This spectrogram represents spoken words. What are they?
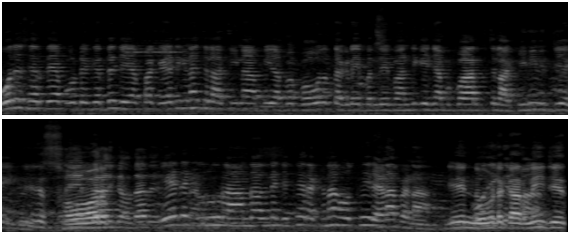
ਉਹਦੇ ਸਿਰ ਤੇ ਆਪਾਂ ਉੱਤੇ ਕਰਦੇ ਜੇ ਆਪਾਂ ਕਹਿ ਦਈਏ ਨਾ ਚਲਾਕੀ ਨਾ ਵੀ ਆਪਾਂ ਬਹੁਤ ਤਗੜੇ ਬੰਦੇ ਬਣ ਜੀਏ ਜਾਂ ਵਪਾਰ 'ਚ ਚਲਾਕੀ ਨਹੀਂ ਵਿੱਜੀ ਹੈਗੀ। ਇਹ ਸੌਰ ਇਹ ਤੇ ਗੁਰੂ ਰਾਮਦਾਸ ਨੇ ਜਿੱਥੇ ਰੱਖਣਾ ਉੱਥੇ ਹੀ ਰਹਿਣਾ ਪੈਣਾ। ਇਹ ਨੋਟ ਕਰ ਲਈ ਜੇ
